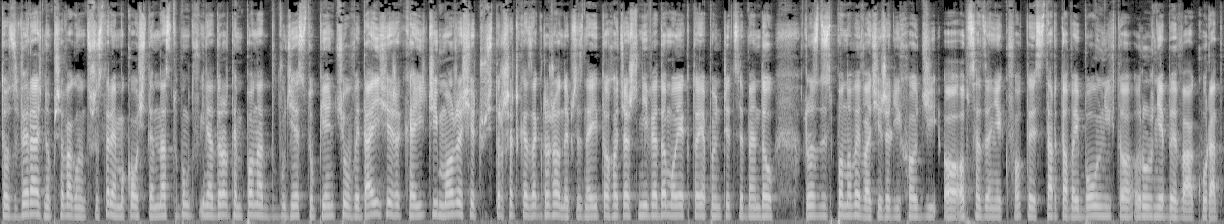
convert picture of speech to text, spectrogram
to z wyraźną przewagą nad Schusterem około 17 punktów i nad Rotem ponad 25. Wydaje się, że Keiichi może się czuć troszeczkę zagrożony przez to, chociaż nie wiadomo jak to Japończycy będą rozdysponowywać, jeżeli chodzi o obsadzenie kwoty startowej, bo u nich to różnie bywa akurat.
